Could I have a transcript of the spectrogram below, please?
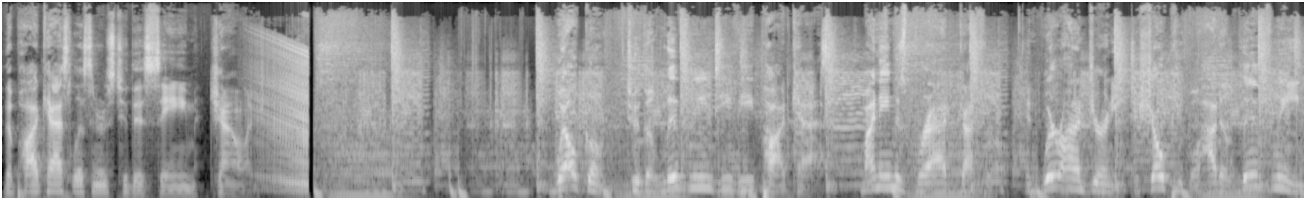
the podcast listeners, to this same challenge. Welcome to the Live Lean TV podcast. My name is Brad Gouthro, and we're on a journey to show people how to live lean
